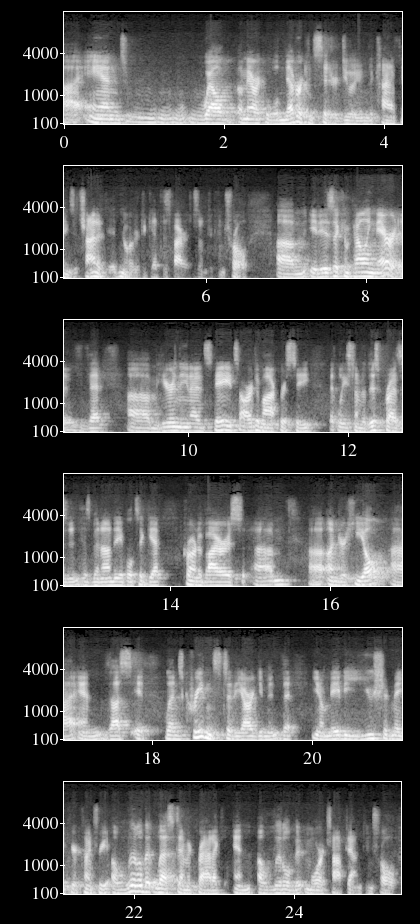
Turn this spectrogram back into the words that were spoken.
Uh, and well, America will never consider doing the kind of things that China did in order to get this virus under control. Um, it is a compelling narrative that um, here in the United States, our democracy, at least under this president, has been unable to get coronavirus um, uh, under heel, uh, and thus it lends credence to the argument that you know maybe you should make your country a little bit less democratic and a little bit more top-down control.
